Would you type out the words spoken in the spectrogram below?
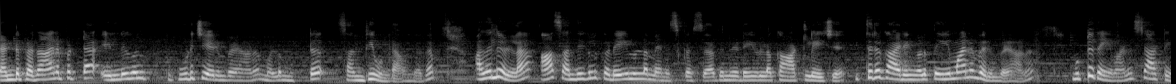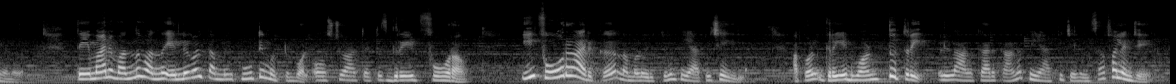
രണ്ട് പ്രധാനപ്പെട്ട എല്ലുകൾ കൂടിച്ചേരുമ്പോഴാണ് നമ്മളുടെ മുട്ട് സന്ധി ഉണ്ടാകുന്നത് അതിലുള്ള ആ സന്ധികൾക്കിടയിലുള്ള മെനസ്കസ് അതിനിടയിലുള്ള കാട്ടിലേജ് ഇത്തരം കാര്യങ്ങൾ തേയ്മാനം വരുമ്പോഴാണ് മുട്ട് തേയ്മാനം സ്റ്റാർട്ട് ചെയ്യുന്നത്. തേയ്മാനം വന്ന് വന്ന് എല്ലുകൾ തമ്മിൽ കൂട്ടിമുട്ടുമ്പോൾ ഓസ്റ്റിയോ ആർത്തൈറ്റിസ് ഗ്രേഡ് ഫോർ ആവും. ഈ ഫോറുകാർക്ക് നമ്മൾ ഒരിക്കലും പി ആർ പി ചെയ്യില്ല. അപ്പോൾ ഗ്രേഡ് വൺ ടു ത്രീ ഉള്ള ആൾക്കാർക്കാണ് പി ആർ പി ചികിത്സ ഫലം ചെയ്യുക.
